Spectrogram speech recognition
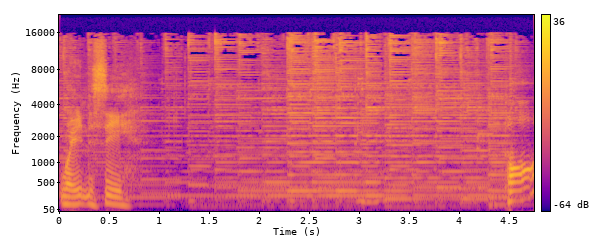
waiting to see. Paul!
